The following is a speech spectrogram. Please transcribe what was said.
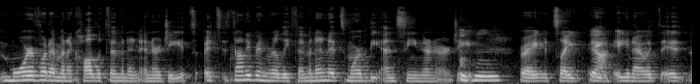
more of what I'm going to call the feminine energy. It's it's, it's not even really feminine. It's more of the unseen energy, mm-hmm. right? It's like Yeah. it- you know, it, it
